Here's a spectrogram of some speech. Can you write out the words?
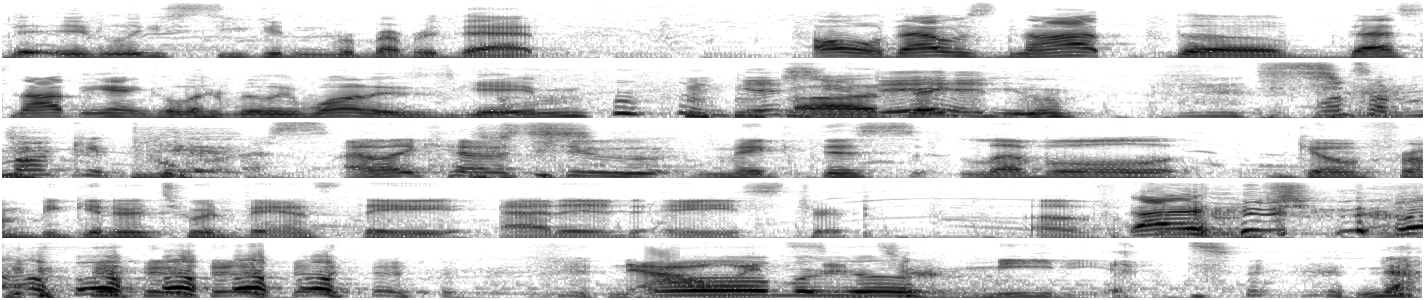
th- at least you can remember that. Oh, that was not the that's not the angle I really wanted. This game. Yes, you uh, did. Thank you. What's a monkey porous? I like how to make this level go from beginner to advanced. They added a strip of I- orange. now Oh it's my God. intermediate. now,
